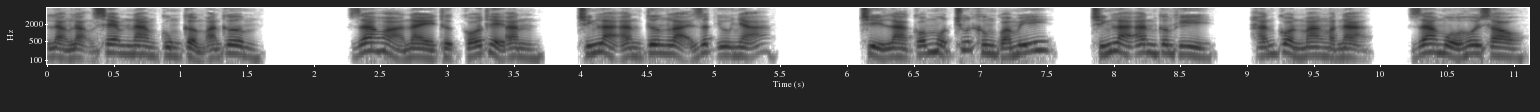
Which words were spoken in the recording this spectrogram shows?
lẳng lặng xem Nam cung cẩm ăn cơm. Gia hỏa này thực có thể ăn, chính là ăn tương lại rất ưu nhã. Chỉ là có một chút không quá mỹ, chính là ăn cơm khi, hắn còn mang mặt nạ, da mồ hôi sau,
